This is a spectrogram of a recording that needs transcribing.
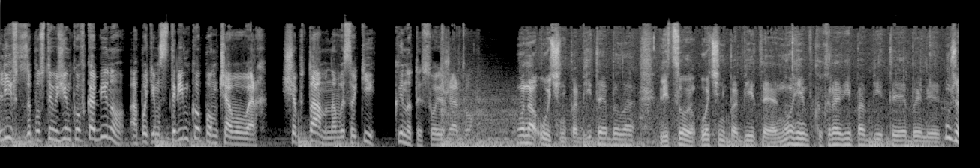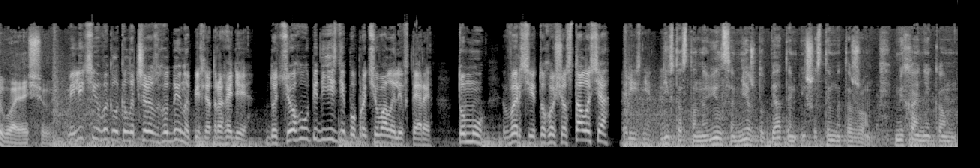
Ліфт запустив жінку в кабіну, а потім стрімко помчав уверх, щоб там, на висоті, кинути свою жертву. Она очень побитая была, лицо очень побитое, ноги в крови побитые были. Ну, живая еще. Міліцію викликали через годину після трагедії. До цього у під'їзді попрацювали ліфтери. Тому версії того, що сталося, різні. Лифт остановился между пятым и шестым этажом. Механиком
